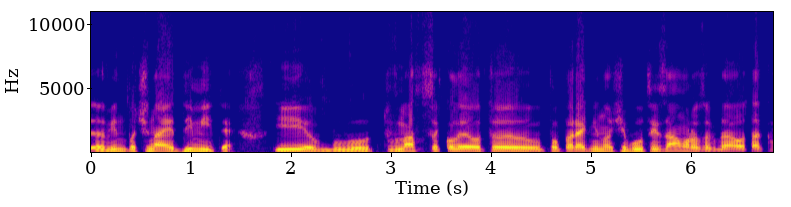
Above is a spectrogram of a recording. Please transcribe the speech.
е, він починає диміти. І от в нас це коли от е, попередні ночі був цей заморозок, да, отак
